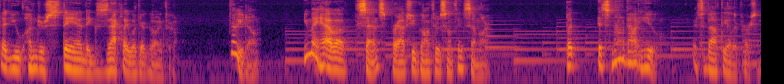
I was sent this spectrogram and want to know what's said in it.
that you understand exactly what they're going through. No, you don't. You may have a sense, perhaps you've gone through something similar, it's not about you, it's about the other person.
